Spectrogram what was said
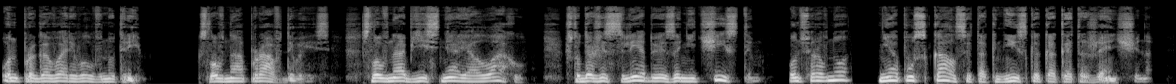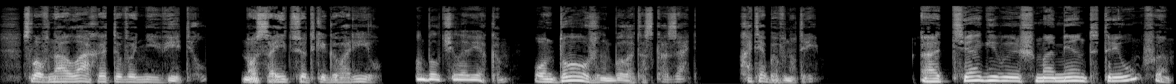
он проговаривал внутри, словно оправдываясь, словно объясняя Аллаху, что даже следуя за нечистым, он все равно не опускался так низко, как эта женщина, словно Аллах этого не видел. Но Саид все-таки говорил, он был человеком, он должен был это сказать хотя бы внутри. «Оттягиваешь момент триумфа?»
